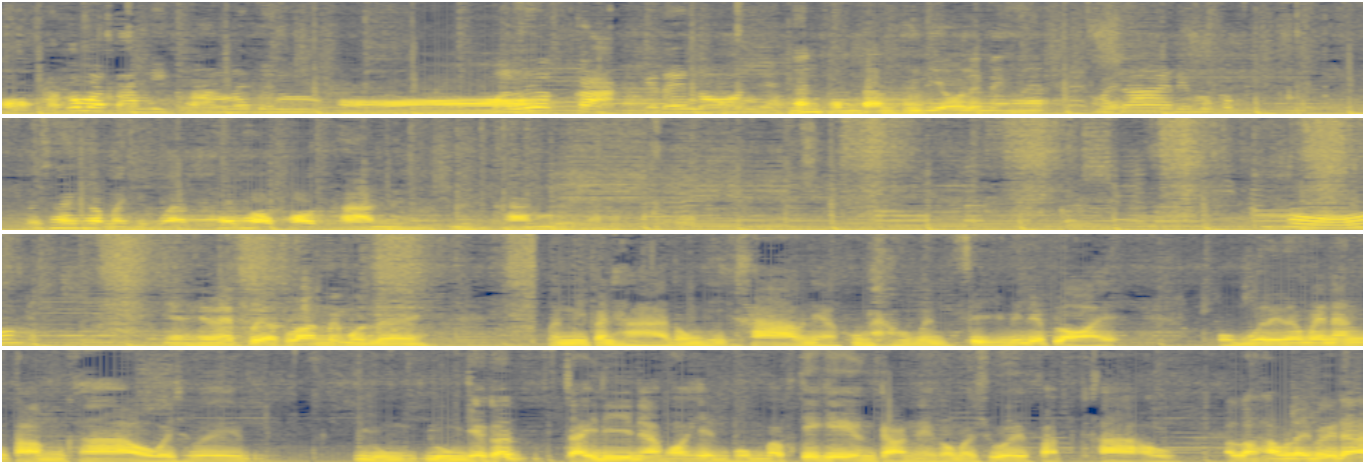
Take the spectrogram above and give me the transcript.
ออกแล้วก็มาตำอีกครั้งให้เป็นอ๋อมาเลือกกากจะได้น้อยไงงั้นผมตำทีเดียวเลยไหมฮะ ไม่ได้เดี๋ยวมันก็ไม่ใช่ครับหมายถึงว่าให้พอพอทานหนึ่งหนึ่งครั้งเลยนะครับโหเนี่ยเห็นไหมเปลือกร่อนไปหมดเลย มันมีปัญหาตรงที่ข้าวเนี่ยของเรามันสีไม่เรียบร้อย ผมก็เลยต้องไปนั่งตำข้าวไปช่วย ลุงลุงแกก็ใจดีนะ พอเห็นผมแบบเก๊ๆกังๆเนี่ยก็มาช่วยฝัดข้าว เราทำอะไรไม่ได้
